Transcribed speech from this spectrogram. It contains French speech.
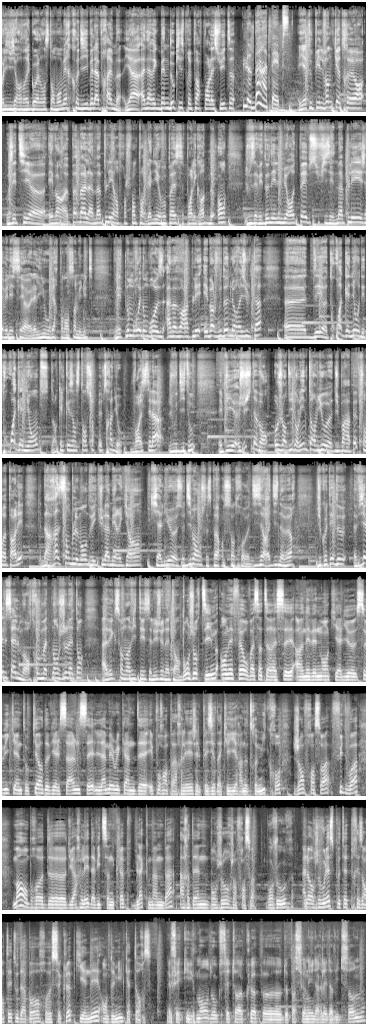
Olivier Rodrigo à l'instant, bon mercredi, belle après-midi. Il y a Anna avec Bendo qui se prépare pour la suite. Le bar à peps. Et il y a tout pile 24 heures. Vous étiez euh, eh ben, euh, pas mal à m'appeler, hein, franchement, pour gagner vos passes pour les grottes de Han. Je vous avais donné le numéro de peps, suffisait de m'appeler. J'avais laissé euh, la ligne ouverte pendant 5 minutes. Vous êtes nombreux et nombreuses à m'avoir appelé. Et ben, je vous donne le résultat euh, des 3 gagnants ou des 3 gagnantes dans quelques instants sur Peps Radio. Vous restez là, je vous dis tout. Et puis, juste avant, aujourd'hui, dans l'interview du bar à peps, on va parler d'un rassemblement de véhicules américains qui a lieu ce dimanche, ça se passe entre 10h et 19h, du côté de Vielsalm. On retrouve maintenant Jonathan avec son invité. Salut Jonathan. Bonjour Tim, en effet on va s'intéresser à un événement qui a lieu ce week-end au cœur de Vielsalm, c'est l'American Day. Et pour en parler, j'ai le plaisir d'accueillir à notre micro Jean-François Fudevoix, membre de- du Harley Davidson Club Black Mamba Ardennes. Bonjour Jean-François. Bonjour. Alors je vous laisse peut-être présenter tout d'abord euh, ce club qui est né en 2014. Effectivement, donc c'est un club euh, de passionnés d'Harley Davidson,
